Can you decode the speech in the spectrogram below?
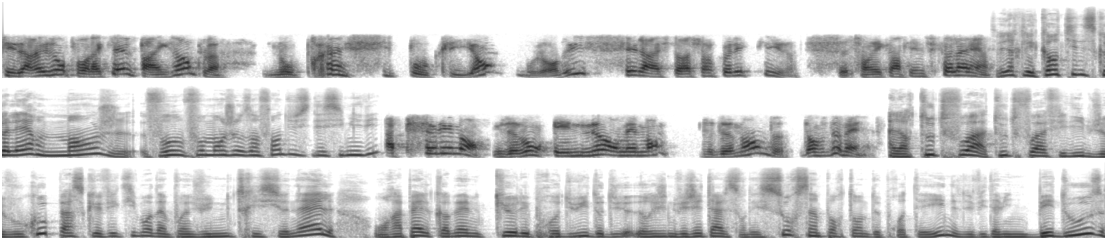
C'est la raison pour laquelle, par exemple, nos principaux clients aujourd'hui, c'est la restauration collective. Ce sont les cantines scolaires. Ça veut dire que les cantines scolaires mangent, font, font manger aux enfants du, des simili? Absolument. Nous avons énormément de demandes dans ce domaine. Alors toutefois, toutefois, Philippe, je vous coupe parce qu'effectivement, d'un point de vue nutritionnel, on rappelle quand même que les produits d'origine végétale sont des sources importantes de protéines et de vitamine B12.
